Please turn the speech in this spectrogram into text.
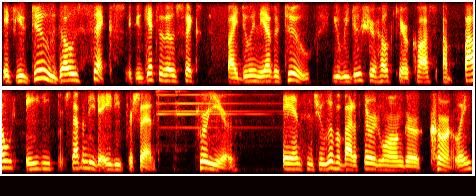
If you do those six, if you get to those six by doing the other two, you reduce your health care costs about 80, 70 to 80 percent per year and since you live about a third longer currently,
